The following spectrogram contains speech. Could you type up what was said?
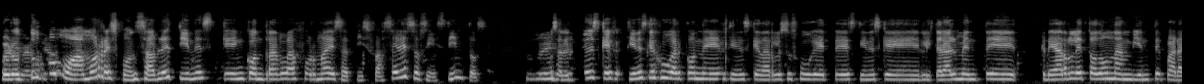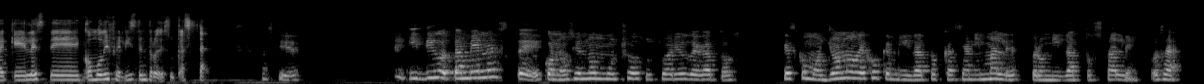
pero tú como amo responsable tienes que encontrar la forma de satisfacer esos instintos. O sea, tienes que, tienes que jugar con él, tienes que darle sus juguetes, tienes que literalmente crearle todo un ambiente para que él esté cómodo y feliz dentro de su casita. Así es. Y digo, también este, conociendo muchos usuarios de gatos, que es como yo no dejo que mi gato case animales, pero mi gato sale. O sea,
